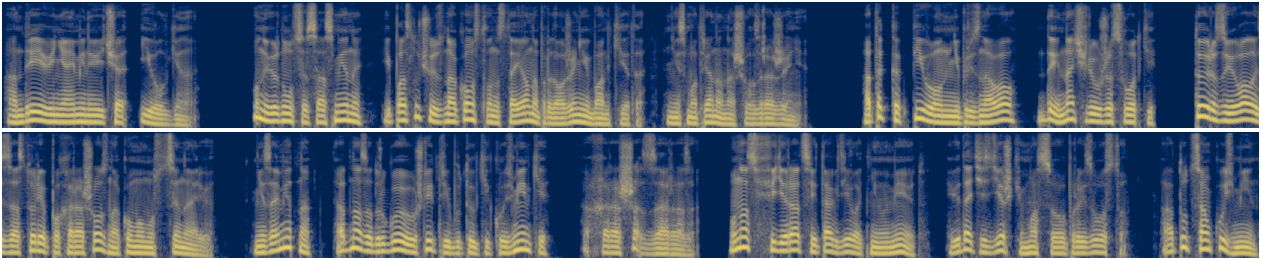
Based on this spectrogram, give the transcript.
Андрея Вениаминовича Иволгина. Он вернулся со смены и по случаю знакомства настоял на продолжении банкета, несмотря на наши возражения. А так как пиво он не признавал, да и начали уже сводки, то и развивалось застолье по хорошо знакомому сценарию. Незаметно одна за другой ушли три бутылки Кузьминки. А хороша, зараза. У нас в Федерации так делать не умеют. Видать, издержки массового производства. А тут сам Кузьмин,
